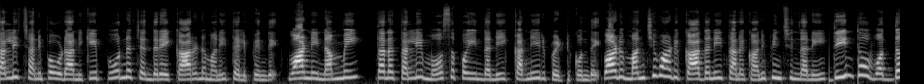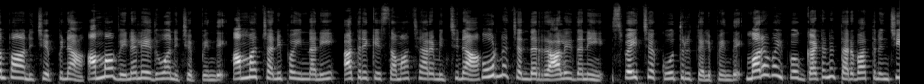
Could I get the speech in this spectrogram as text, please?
తల్లి చనిపోవడానికి పూర్ణచందరే కారణమని తెలిపింది. వాణ్ణి నమ్మి తన తల్లి మోసపోయిందని కన్నీరు పెట్టుకుంది. వాడు మంచివాడు కాదని తనకు అనిపించిందని దీంతో వద్దమ్మా అని చెప్పినా అమ్మ వినలేదు అని చెప్పింది. అమ్మ చనిపోయిందని అతనికి సమాచారం ఇచ్చినా పూర్ణచందర్ రాలేదని స్వేచ్ఛ కూతురు తెలిపింది. మరోవైపు ఘటన తర్వాత నుంచి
